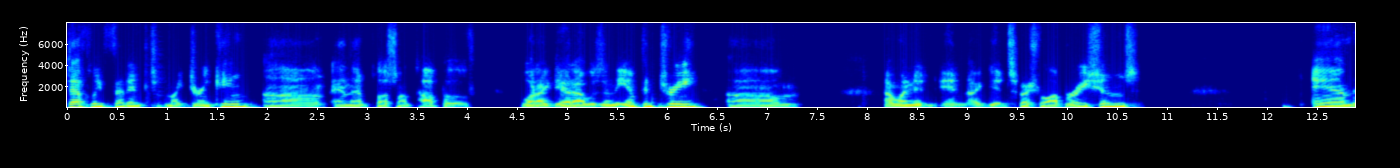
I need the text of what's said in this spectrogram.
definitely fed into my drinking. Uh, and then plus on top of what I did, I was in the infantry. Um, I went in and I did special operations. And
